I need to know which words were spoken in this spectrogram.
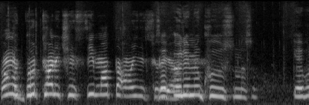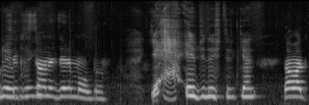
Kanka dört tane kestiğim at da aynı Sen sürüyor. ölümün kuyusundasın. Gel buraya buraya Sekiz gel. tane derim oldu. Yeah, evcilleştir gel. Ya bak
